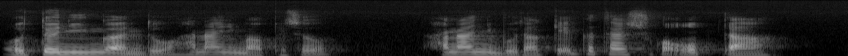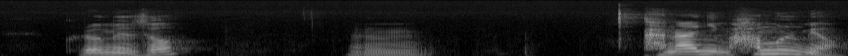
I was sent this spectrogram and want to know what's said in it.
어떤 인간도 하나님 앞에서 하나님보다 깨끗할 수가 없다. 그러면서 음, 하나님 하물며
